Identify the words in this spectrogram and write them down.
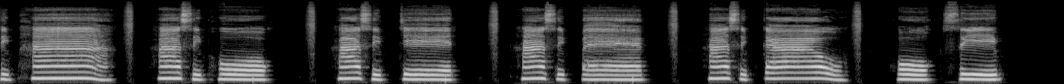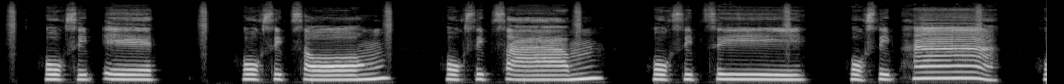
สิบห้าห้าสิบหกห้าสิบเจ็ดห้าสิบแปด ห้าสิบเก้าหกสิบหกสิบเอ็ดหกสิบสองหกสิบสามหกสิบสี่หกสิบห้าห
